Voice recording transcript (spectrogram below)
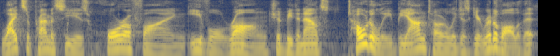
white supremacy is horrifying, evil, wrong, should be denounced totally, beyond totally, just get rid of all of it.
